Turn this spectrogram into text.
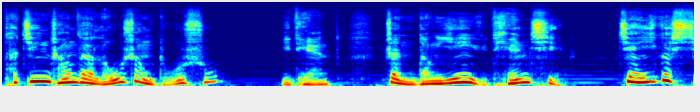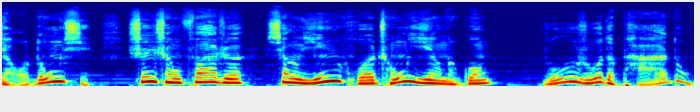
他经常在楼上读书。一天，正当阴雨天气，见一个小东西身上发着像萤火虫一样的光，如如的爬动。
